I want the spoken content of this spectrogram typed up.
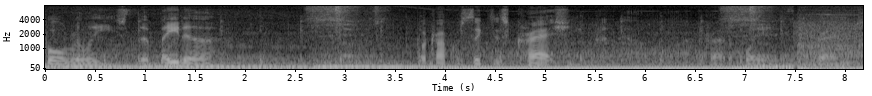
full release. The beta for Tropico 6 is crashing right now. I try to play it, it crashes.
